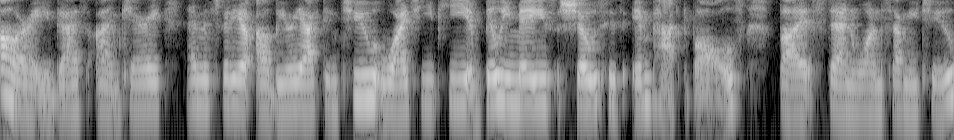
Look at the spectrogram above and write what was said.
Alright you guys, I'm Kari, and in this video I'll be reacting to YTP Billy Mays Shows His Impact Balls by Sten172.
